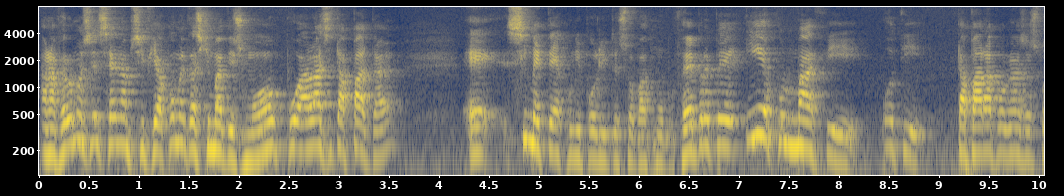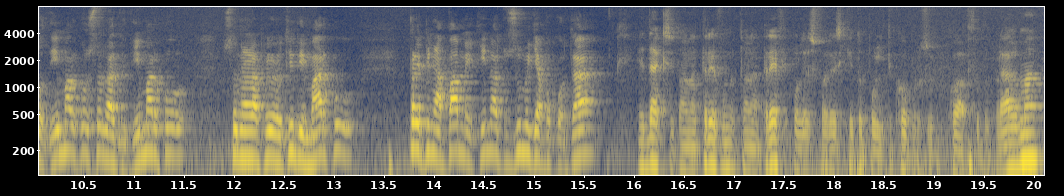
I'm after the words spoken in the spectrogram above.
αναφερόμαστε σε ένα ψηφιακό μετασχηματισμό που αλλάζει τα πάντα. Ε, συμμετέχουν οι πολίτες στο βαθμό που θα έπρεπε ή έχουν μάθει ότι τα παράπονά σας στον Δήμαρχο, στον Αντιδήμαρχο, στον αναπληρωτή Δημάρχου πρέπει να πάμε εκεί να του δούμε και από κοντά. Εντάξει, το, το ανατρέφει πολλές φορές και το πολιτικό προσωπικό αυτό το πράγμα.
